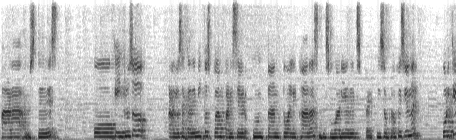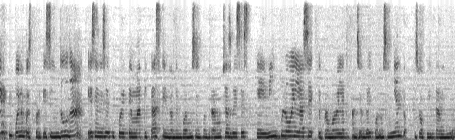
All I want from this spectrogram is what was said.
para ustedes o que incluso para los académicos puedan parecer un tanto alejadas de su área de expertise profesional. ¿Por qué? Bueno, pues porque sin duda es en ese tipo de temáticas en donde podemos encontrar muchas veces el vínculo o enlace que promueve la expansión del conocimiento y su aplicabilidad.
